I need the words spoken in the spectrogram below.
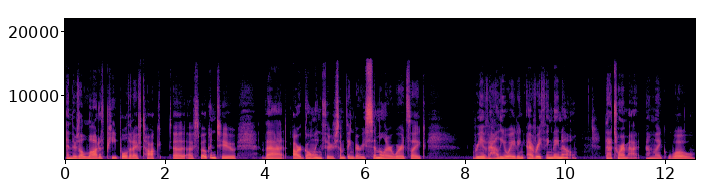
and there's a lot of people that I've talked, uh, I've spoken to that are going through something very similar where it's like reevaluating everything they know. That's where I'm at. I'm like, whoa,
